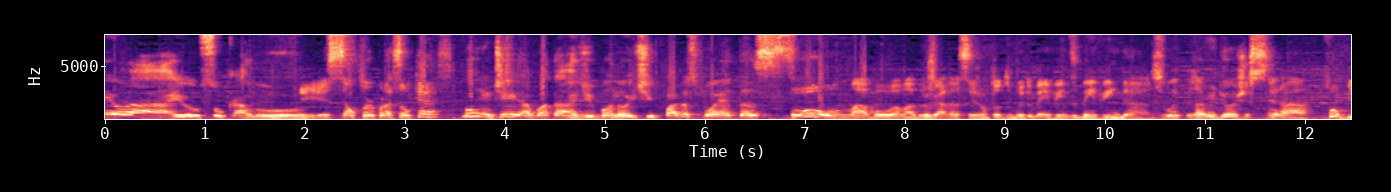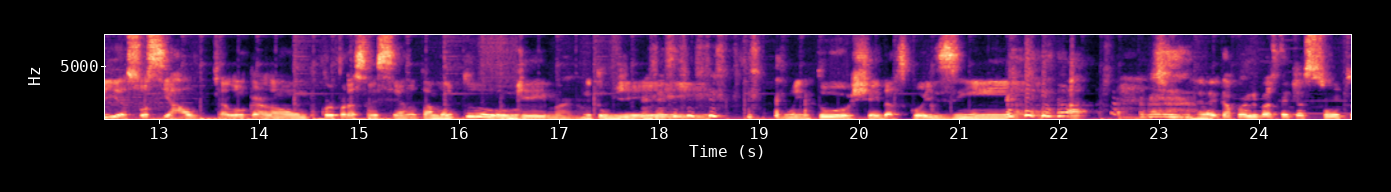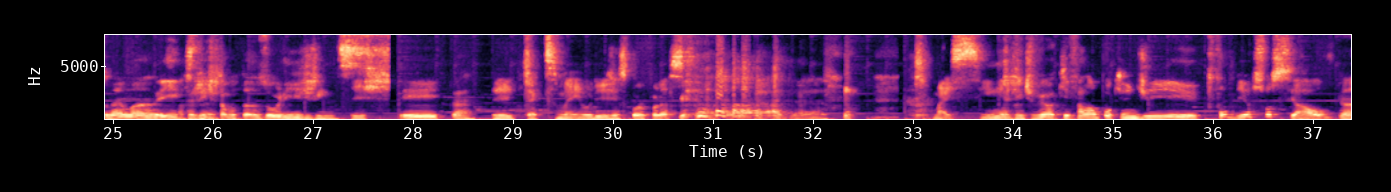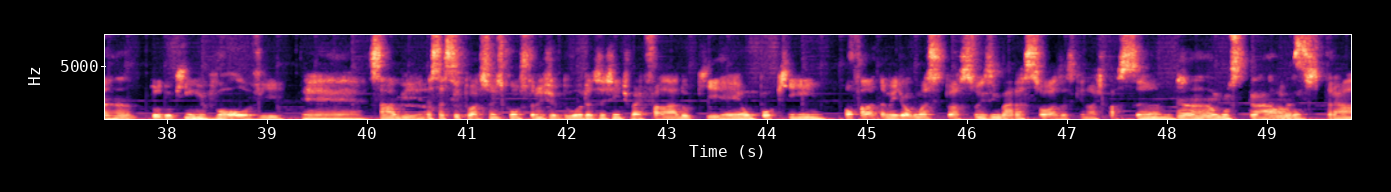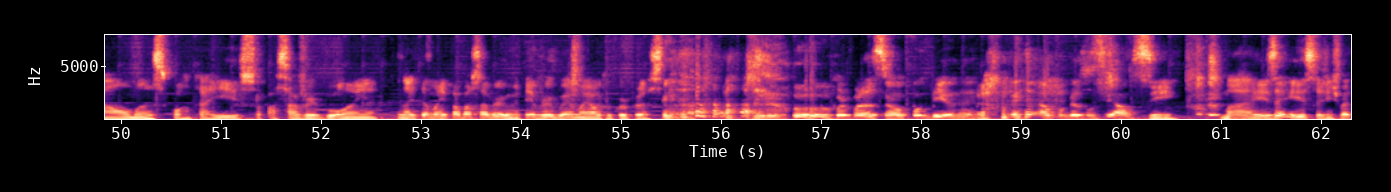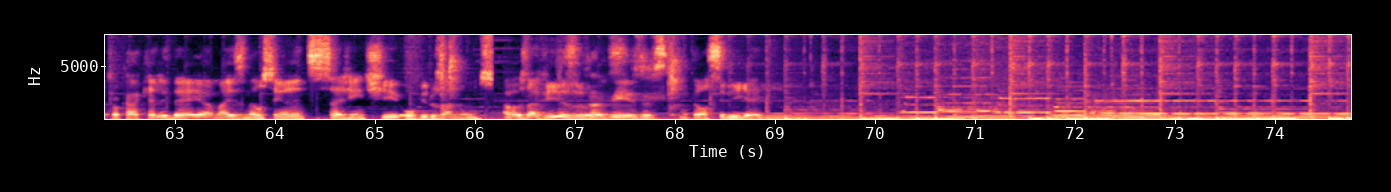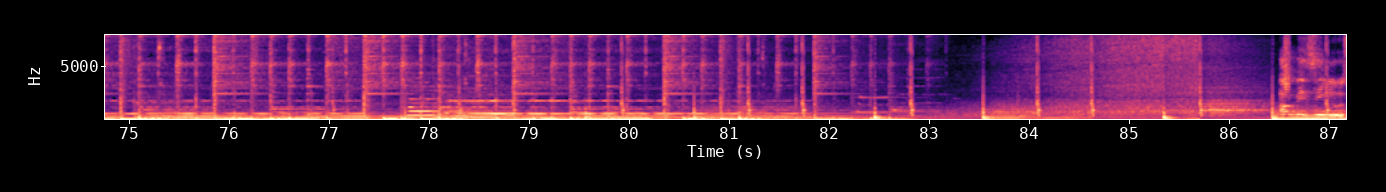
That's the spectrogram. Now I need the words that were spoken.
Olá, eu sou o Carlos. E esse é o Corporação Cast. Bom dia, boa tarde, boa noite para os poetas. Uma boa madrugada, sejam todos muito bem-vindos e bem-vindas. O episódio de hoje será Fobia Social. Você é louco, Carlão? Corporação esse ano tá muito. Gay, mano. Muito gay. muito cheio das coisinhas. Ele tá falando de bastante assunto, né, mano? Eita, Bastante. a gente tá voltando às origens. Ixi. Eita. Eita, X-Men Origens Corporação, tá ligado, né? Mas sim, a gente veio aqui falar um pouquinho de fobia social, Aham. tudo que envolve, é, sabe, essas situações constrangedoras, a gente vai falar do que é um pouquinho. Vamos falar também de algumas situações embaraçosas que nós passamos, Aham, alguns traumas. alguns traumas quanto a isso, a passar vergonha. Nós estamos aí para passar vergonha. Tem vergonha maior que o corporação? o corporação é uma fobia, né? é uma fobia social. Sim. Mas é isso, a gente vai trocar aquela ideia, mas não sem antes a gente ouvir os anúncios, os avisos. Os avisos. Então se liga aí.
